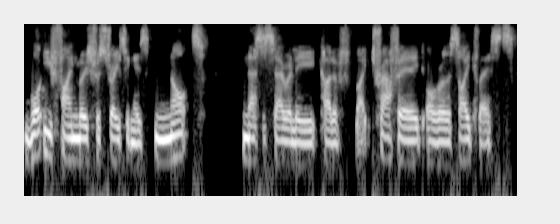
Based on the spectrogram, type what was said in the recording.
what you find most frustrating is not necessarily kind of like traffic or other cyclists.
